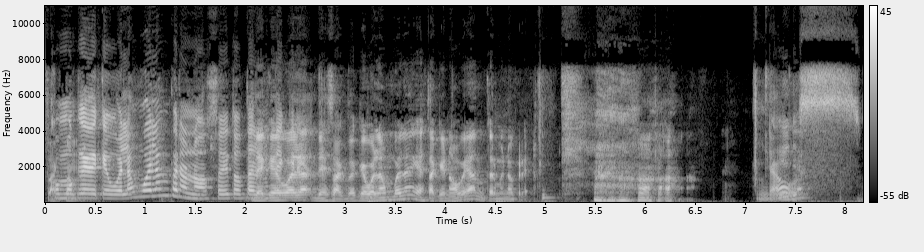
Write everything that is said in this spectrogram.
Como que de que vuelan, vuelan, pero no soy De totalmente que vuelan, de exacto, de que vuelan, vuelan y hasta que no vean, termino Y ya. vos.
